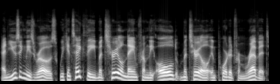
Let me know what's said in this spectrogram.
and using these rows, we can take the material name from the old material imported from Revit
